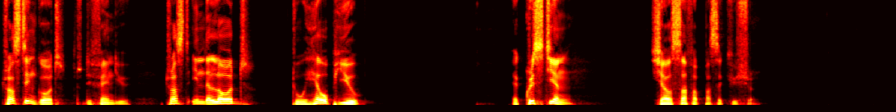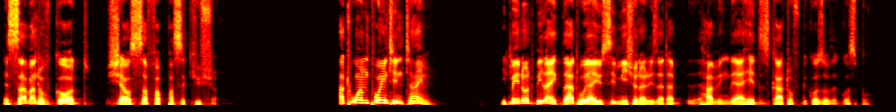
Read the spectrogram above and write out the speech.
Trust in God to defend you. Trust in the Lord to help you. A Christian shall suffer persecution. A servant of God shall suffer persecution. At one point in time, it may not be like that where you see missionaries that are having their heads cut off because of the gospel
